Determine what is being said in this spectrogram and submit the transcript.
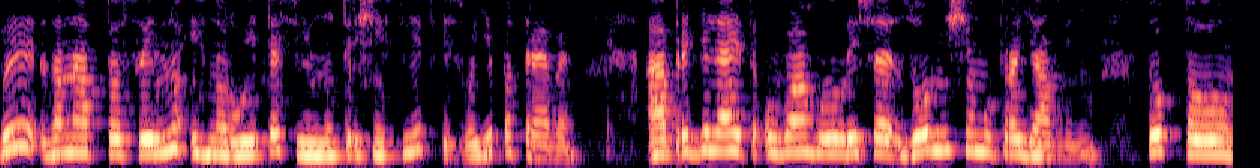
Ви занадто сильно ігноруєте свій внутрішній світ і свої потреби, а приділяєте увагу лише зовнішньому проявленню. Тобто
